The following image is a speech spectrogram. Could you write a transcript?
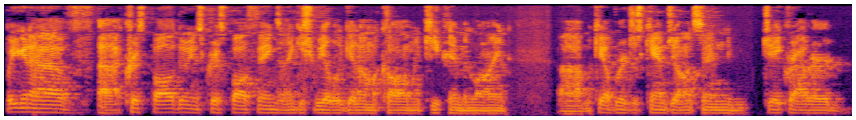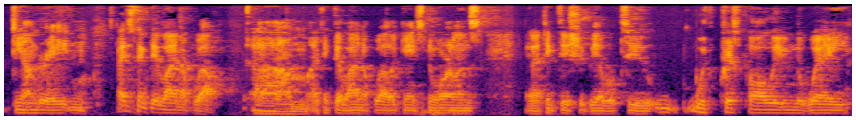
But you're going to have uh, Chris Paul doing his Chris Paul things. I think you should be able to get on McCollum and keep him in line. Uh, Mikal Bridges, Cam Johnson, Jae Crowder, DeAndre Ayton. I just think they line up well. Um, I think they line up well against New Orleans, and I think they should be able to, with Chris Paul leading the way,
